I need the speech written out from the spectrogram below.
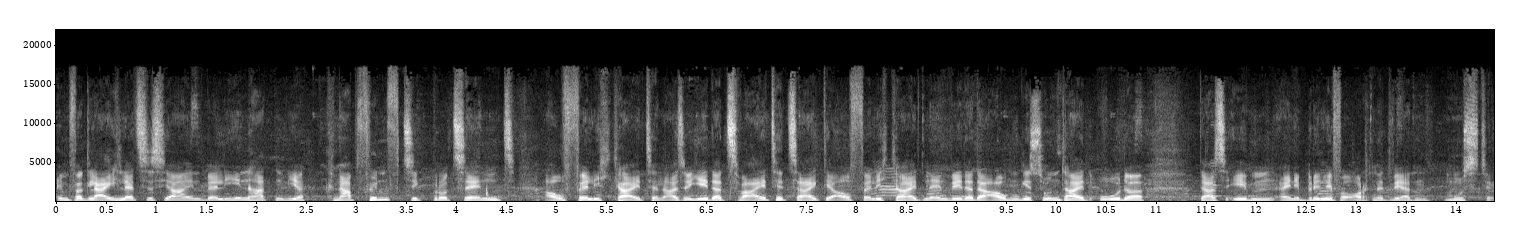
im Vergleich letztes Jahr in Berlin hatten wir knapp 50 Prozent Auffälligkeiten. Also jeder zweite zeigte Auffälligkeiten entweder der Augengesundheit oder dass eben eine Brille verordnet werden musste.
